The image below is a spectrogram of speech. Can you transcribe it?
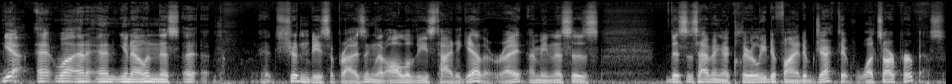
Yeah, and, well, and and you know, in this, uh, it shouldn't be surprising that all of these tie together, right? I mean, this is this is having a clearly defined objective. What's our purpose,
